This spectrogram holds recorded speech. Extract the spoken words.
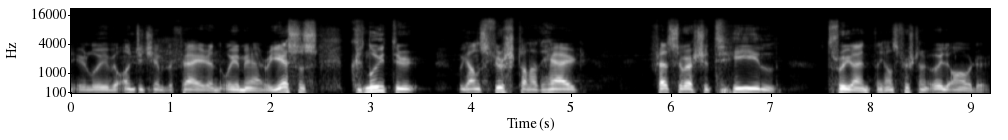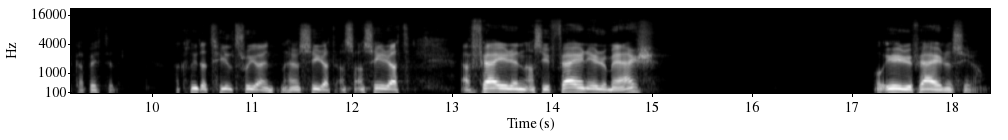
er lov, og ikke kommer til feiren og i mer. Og Jesus knyter i hans fyrstan at her frelseverset til trojenten. I hans fyrstan øyelig av det kapittel. Han knyter til trojenten. Han sier at, han sier at, at feiren, han sier feiren er i mer, og er i feiren, sier han.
